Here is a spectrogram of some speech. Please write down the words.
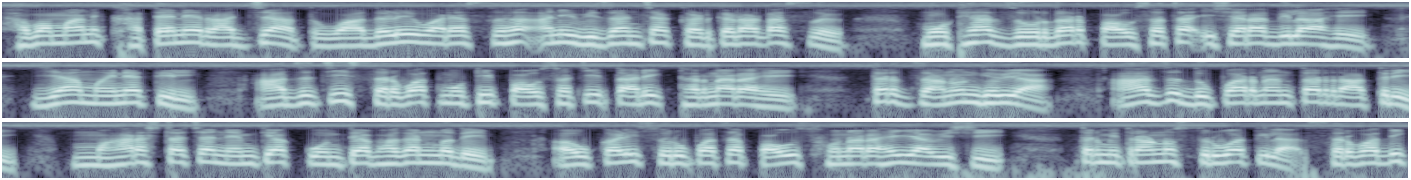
हवामान खात्याने राज्यात वादळी वाऱ्यासह आणि विजांच्या कडकडाटासह मोठ्या जोरदार पावसाचा इशारा दिला आहे. या महिन्यातील आजची सर्वात मोठी पावसाची तारीख ठरणार आहे. तर जाणून घेऊया आज दुपारनंतर रात्री महाराष्ट्राच्या नेमक्या कोणत्या भागांमध्ये अवकाळी स्वरूपाचा पाऊस होणार आहे याविषयी. तर मित्रांनो सुरुवातीला सर्वाधिक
